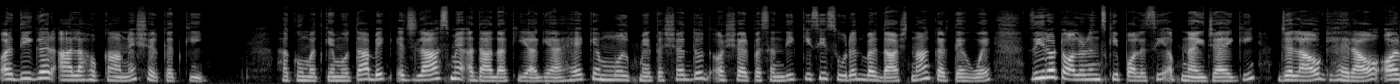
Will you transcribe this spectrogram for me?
اور دیگر اعلی حکام نے شرکت کی۔ حکومت کے مطابق اجلاس میں ادادہ کیا گیا ہے کہ ملک میں تشدد اور شرپسندی کسی صورت برداشت نہ کرتے ہوئے زیرو ٹالرنس کی پالیسی اپنائی جائے گی۔ جلاؤ گہراؤ اور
